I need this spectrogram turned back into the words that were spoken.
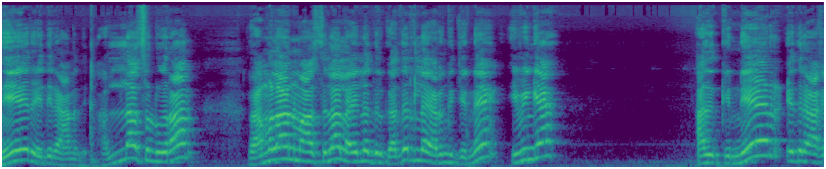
நேர் எதிரானது. அல்லாஹ் சொல்லுகிறான் ரமலான் மாதத்தில் லைலத்தில் கதிரில் இறங்குச்சுன்னு இவங்க அதுக்கு நேர் எதிராக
